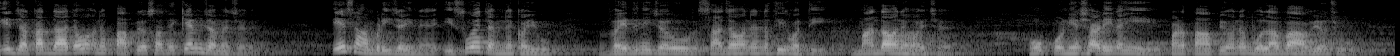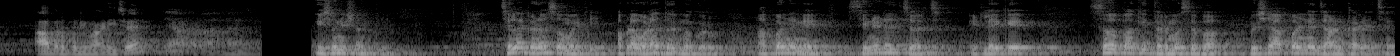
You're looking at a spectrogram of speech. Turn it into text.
એ જકાતદારો અને પાપીઓ સાથે કેમ જમે છે? એ સાંભળી જઈને ઈસુએ તેમને કહ્યું, વૈદની જરૂર સાજાઓને નથી હોતી, માંદાઓને હોય છે. હું પુણ્યશાળી નહીં, પણ પાપીઓને બોલાવવા આવ્યો છું. આ પ્રભુની વાણી છે. ઈસુની શાંતિ. છેલ્લા ઘણા સમયથી આપણા વડા ધર્મગુરુ આપણને સિનેડલ ચર્ચ એટલે કે સહભાગી ધર્મસભા વિશે આપણને જાણ કરે છે.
